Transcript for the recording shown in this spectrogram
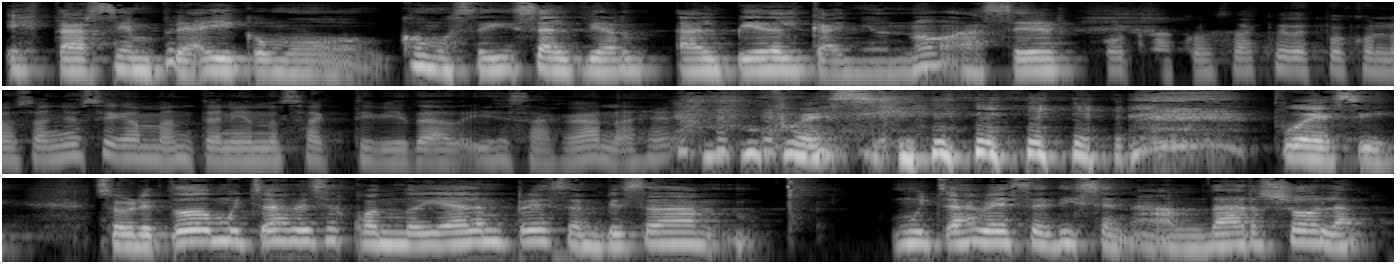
estar siempre ahí, como, como se dice, al pie, al pie del cañón, ¿no? Hacer... Otra cosa es que después con los años sigan manteniendo esa actividad y esas ganas, ¿eh? pues sí, pues sí. Sobre todo muchas veces cuando ya la empresa empieza, muchas veces dicen a andar sola,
